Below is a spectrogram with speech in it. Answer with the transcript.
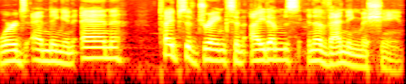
Words ending in N, types of drinks, and items in a vending machine.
